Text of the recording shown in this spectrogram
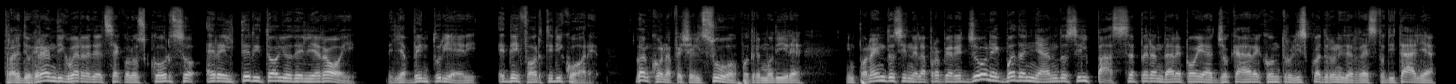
Tra le due grandi guerre del secolo scorso era il territorio degli eroi, degli avventurieri e dei forti di cuore. L'Ancona fece il suo, potremmo dire, imponendosi nella propria regione e guadagnandosi il pass per andare poi a giocare contro gli squadroni del resto d'Italia,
